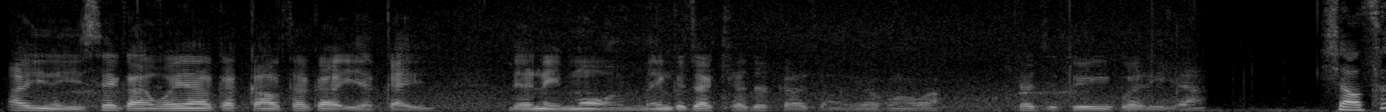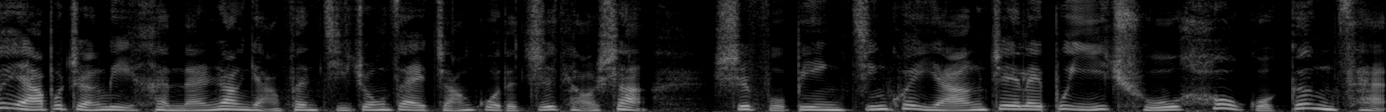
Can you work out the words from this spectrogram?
啊，因为世界我也甲教他个也改连你莫免个再敲着高墙，要看我这一堆块里啊。小侧芽不整理，很难让养分集中在长果的枝条上。湿腐病、金溃疡这类不移除，后果更惨。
